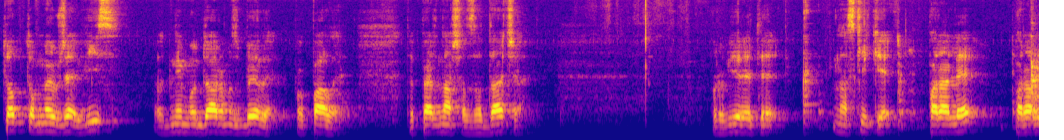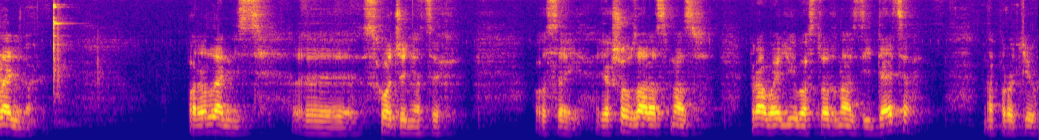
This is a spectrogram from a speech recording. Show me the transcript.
Тобто ми вже вісь одним ударом збили, попали. Тепер наша задача провірити, наскільки паралельно паралельність е, сходження цих осей. Якщо зараз в нас права і ліва сторона зійдеться напротив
